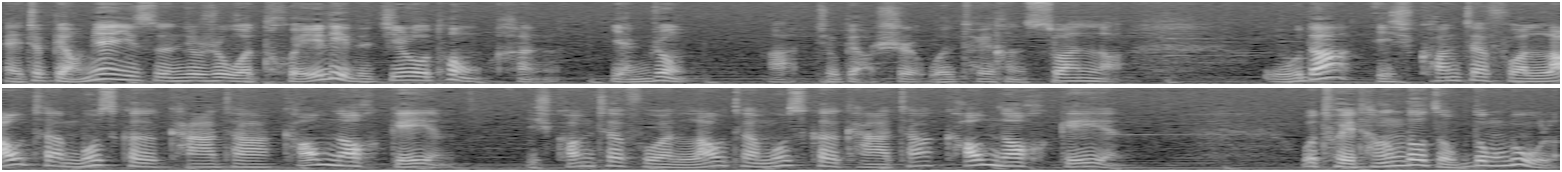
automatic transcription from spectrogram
哎，这表面意思呢就是我腿里的肌肉痛很严重啊，就表示我的腿很酸了。Oder ich konnte vor lauter Muskelkater kaum noch gehen。Ich konnte vor lauter Muskelkater kaum noch gehen。我腿疼都走不动路了，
